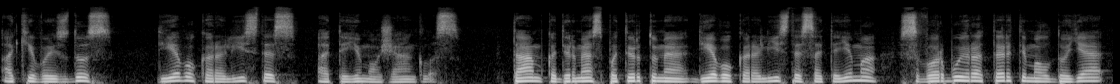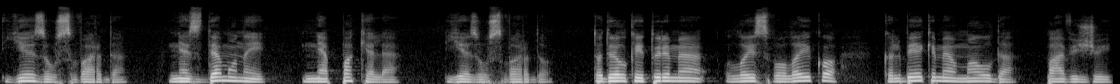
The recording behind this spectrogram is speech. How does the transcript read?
akivaizdus Dievo karalystės ateimo ženklas. Tam, kad ir mes patirtume Dievo karalystės ateimą, svarbu yra tarti maldoje Jėzaus vardą, nes demonai nepakelia Jėzaus vardo. Todėl, kai turime laisvo laiko, kalbėkime maldą, pavyzdžiui,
